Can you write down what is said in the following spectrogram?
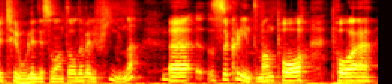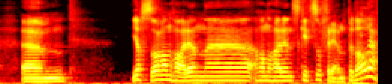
utrolig dissonante og det veldig fine, eh, så klinte man på, på um, Jaså, han har en Han har en schizofrenpedal, ja.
